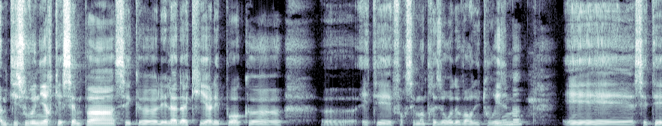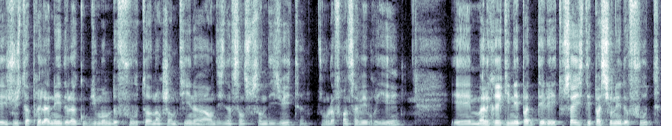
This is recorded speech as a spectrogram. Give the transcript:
Un petit souvenir qui est sympa, c'est que les Ladakis à l'époque euh, euh, étaient forcément très heureux de voir du tourisme. Et c'était juste après l'année de la Coupe du Monde de foot en Argentine en 1978, où la France avait brillé. Et malgré qu'il n'y ait pas de télé et tout ça, ils étaient passionnés de foot.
